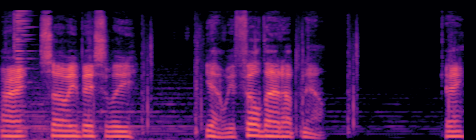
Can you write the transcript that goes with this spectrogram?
Alright, so we basically, yeah, we filled that up now. Okay.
